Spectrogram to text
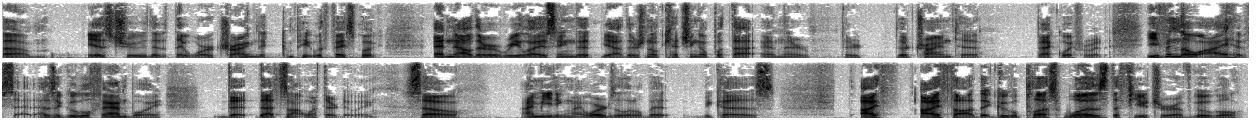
um, is true that they were trying to compete with Facebook, and now they're realizing that yeah, there's no catching up with that, and they're they're they're trying to back away from it. Even though I have said as a Google fanboy that that's not what they're doing, so I'm eating my words a little bit because I I thought that Google Plus was the future of Google.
